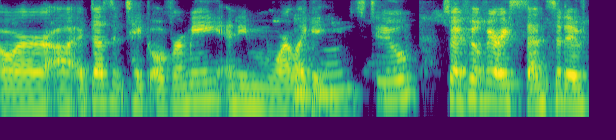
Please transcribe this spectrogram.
or uh, it doesn't take over me anymore like Mhm. it used to. So I feel very sensitive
